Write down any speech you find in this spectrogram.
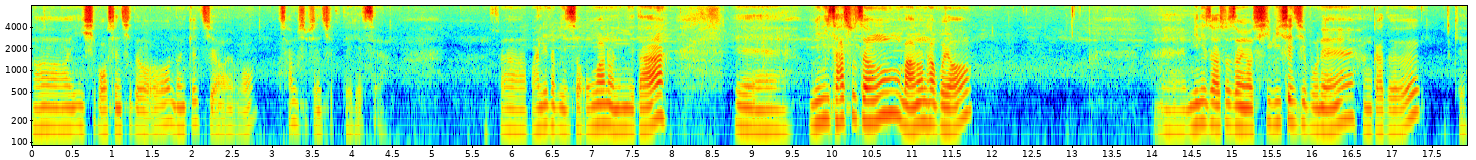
아, 25cm도 넘겠죠. 이거 30cm도 되겠어요. 자, 바닐라 빈스 5만원입니다. 예, 미니 자수정 만원 하고요. 예, 미니 자수정요 12cm 분에 한가득 이렇게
